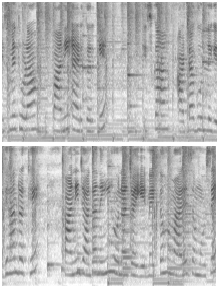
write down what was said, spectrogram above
इसमें थोड़ा पानी ऐड करके इसका आटा गूंद लेंगे। ध्यान रखें, पानी ज़्यादा नहीं होना चाहिए, नहीं तो हमारे समोसे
